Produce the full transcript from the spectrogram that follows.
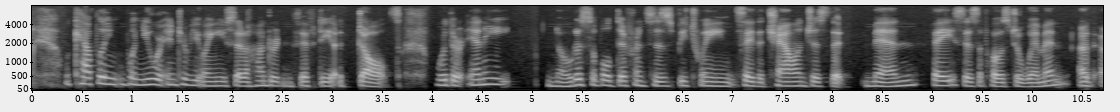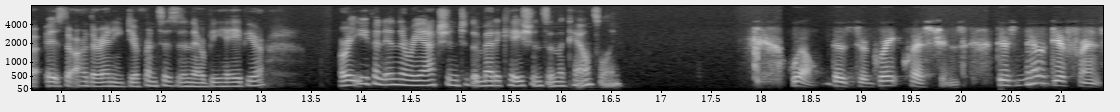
Well, Kathleen, when you were interviewing, you said 150 adults. Were there any noticeable differences between, say, the challenges that men face as opposed to women? Are, is there, are there any differences in their behavior or even in their reaction to the medications and the counseling? Well, those are great questions. There's no difference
